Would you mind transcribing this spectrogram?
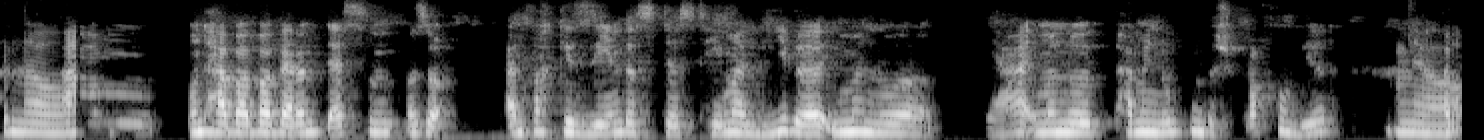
genau. Ähm, und habe aber währenddessen also einfach gesehen, dass das Thema Liebe immer nur, ja, immer nur ein paar Minuten besprochen wird, Ja,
